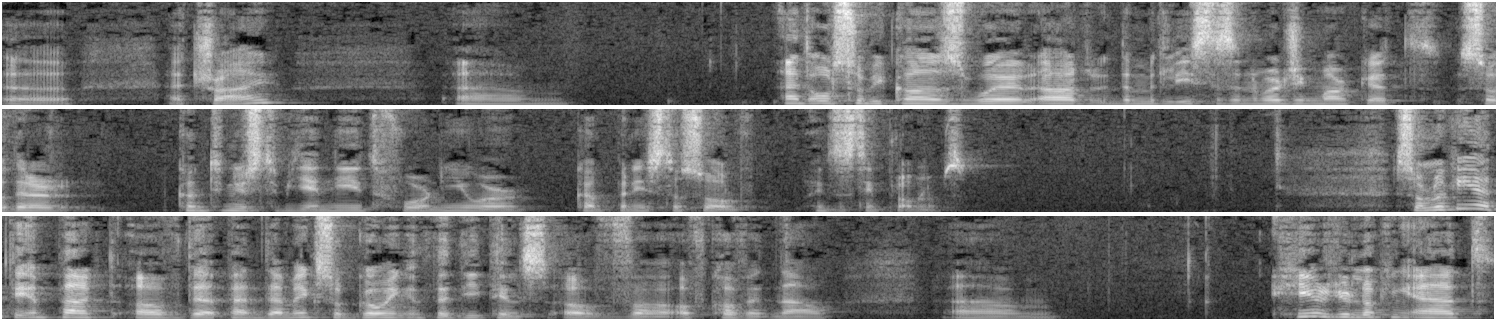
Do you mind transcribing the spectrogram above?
uh, a try. Um, and also because we are the Middle East is an emerging market, so there continues to be a need for newer companies to solve existing problems. So looking at the impact of the pandemic, so going into the details of, uh, of COVID now, um, here you're looking at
